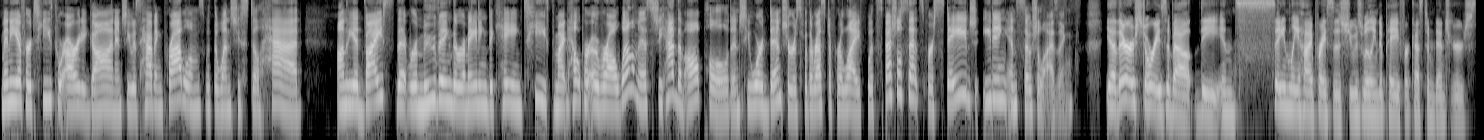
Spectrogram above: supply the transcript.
Many of her teeth were already gone, and she was having problems with the ones she still had. On the advice that removing the remaining decaying teeth might help her overall wellness, she had them all pulled and she wore dentures for the rest of her life with special sets for stage, eating, and socializing. Yeah, there are stories about the insanely high prices she was willing to pay for custom dentures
